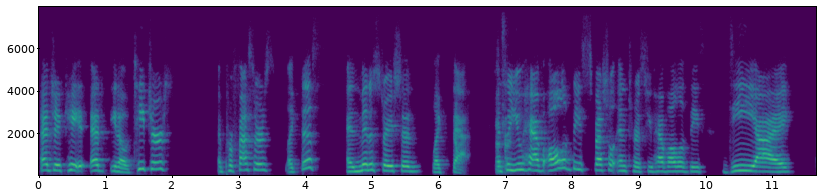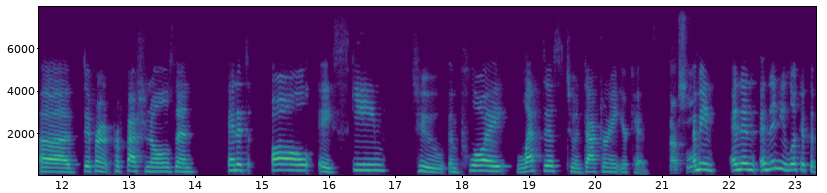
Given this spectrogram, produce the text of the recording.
educate, ed, you know, teachers and professors like this, administration like that. And so right. you have all of these special interests. You have all of these DEI, uh, different professionals, and and it's all a scheme to employ leftists to indoctrinate your kids. Absolutely. I mean, and then and then you look at the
